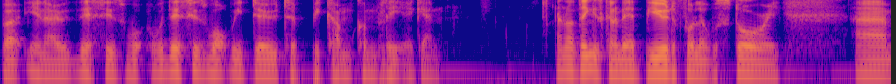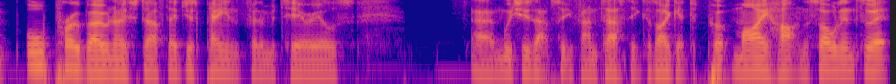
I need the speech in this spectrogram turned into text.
but you know this is what this is what we do to become complete again. And I think it's going to be a beautiful little story. Um, all pro bono stuff. They're just paying for the materials, um, which is absolutely fantastic because I get to put my heart and soul into it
